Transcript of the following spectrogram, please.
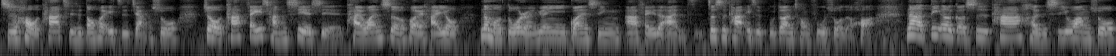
之后，他其实都会一直讲说，就他非常谢谢台湾社会还有。那么多人愿意关心阿飞的案子，这是他一直不断重复说的话。那第二个是他很希望说，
